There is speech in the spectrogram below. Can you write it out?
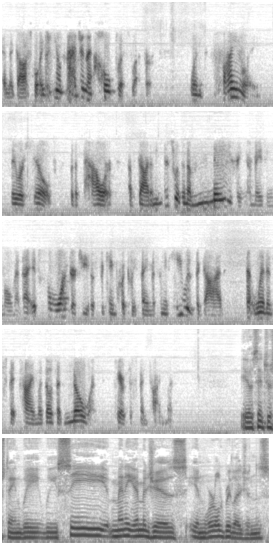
and the gospel. And can you imagine that hopeless leper when finally they were healed by the power of God? I mean, this was an amazing, amazing moment. Uh, It's no wonder Jesus became quickly famous. I mean, he was the God that went and spent time with those that no one cared to spend time with. It was interesting. We we see many images in world religions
